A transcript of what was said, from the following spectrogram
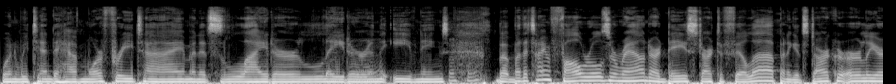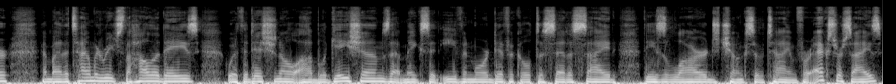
when we tend to have more free time and it's lighter later in mm-hmm. the evenings. Mm-hmm. But by the time fall rolls around, our days start to fill up and it gets darker earlier. And by the time we reach the holidays with additional obligations, that makes it even more difficult to set aside these large chunks of time for exercise.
